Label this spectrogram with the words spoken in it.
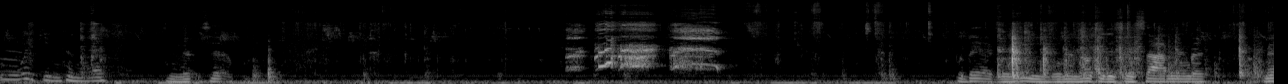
อุ้ยกลินถึงเลยนี่แหละแซ่บบ่ได้เลยว่ามีบ่แม่นเฮาสิได้ใส่ซานหยังเลยแม่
